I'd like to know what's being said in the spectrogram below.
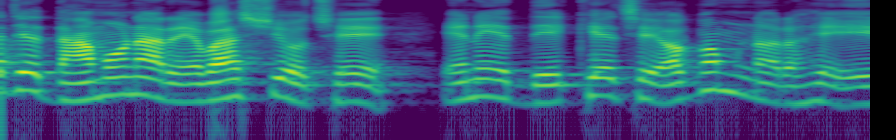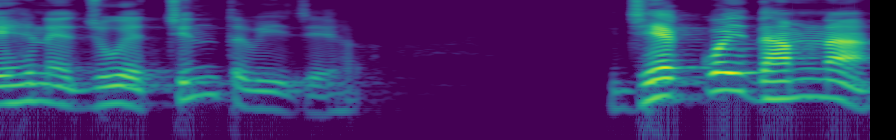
જે ધામોના રહેવાસીઓ છે, એને દેખે છે અગમ ન રહે એને જુએ ચિંતવી જેહ. જે કોઈ ધામના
